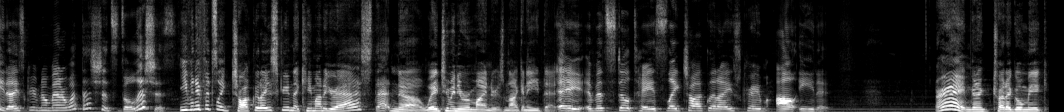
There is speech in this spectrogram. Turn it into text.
Eat ice cream no matter what. That shit's delicious. Even if it's like chocolate ice cream that came out of your ass, that no, way too many reminders. I'm not gonna eat that. shit. Hey, if it still tastes like chocolate ice cream, I'll eat it. All right, I'm gonna try to go make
